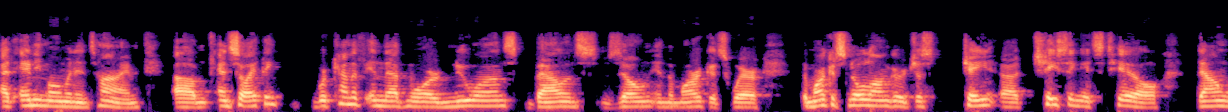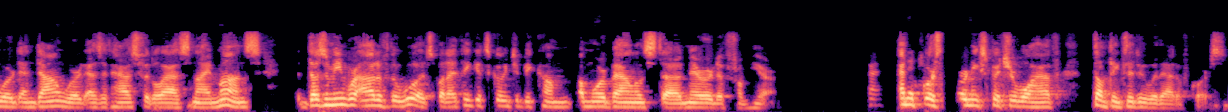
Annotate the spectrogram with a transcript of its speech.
at any moment in time. Um, and so I think we're kind of in that more nuanced, balanced zone in the markets where the market's no longer just ch- uh, chasing its tail downward and downward as it has for the last nine months. It doesn't mean we're out of the woods, but I think it's going to become a more balanced uh, narrative from here. Okay. And of course, the earnings picture will have something to do with that, of course.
